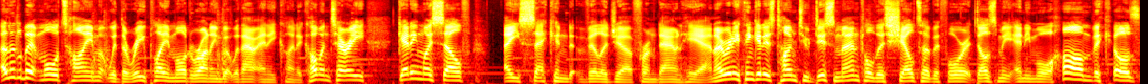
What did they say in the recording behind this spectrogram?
a little bit more time with the replay mod running but without any kind of commentary, getting myself a second villager from down here. And I really think it is time to dismantle this shelter before it does me any more harm because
